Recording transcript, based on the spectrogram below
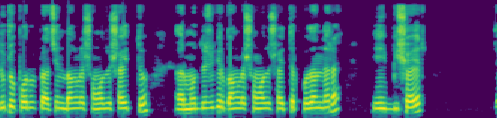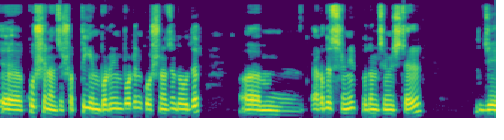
দুটো পর্ব, প্রাচীন বাংলা সমাজ ও সাহিত্য আর মধ্যযুগের বাংলা সমাজ ও সাহিত্যের প্রধান ধারা। এই বিষয়ের কোশ্চেন আছে সব থেকে ইম্পর্টেন্ট ইম্পর্টেন্ট কোশ্চেন আছে তোমাদের একাদশ শ্রেণির প্রথম সেমিস্টারের যে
